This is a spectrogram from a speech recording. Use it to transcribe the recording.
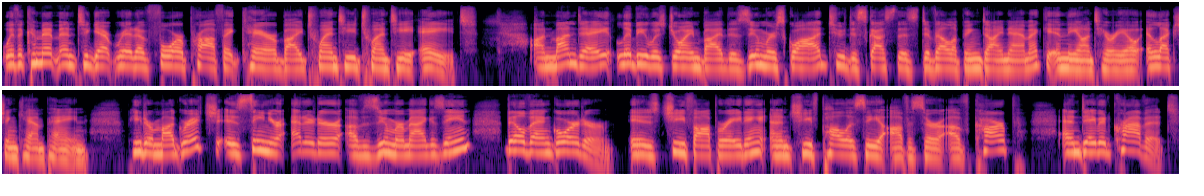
with a commitment to get rid of for profit care by 2028. On Monday, Libby was joined by the Zoomer squad to discuss this developing dynamic in the Ontario election campaign. Peter Muggeridge is senior editor of Zoomer magazine. Bill Van Gorder is chief operating and chief policy officer of CARP. And David Kravitz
